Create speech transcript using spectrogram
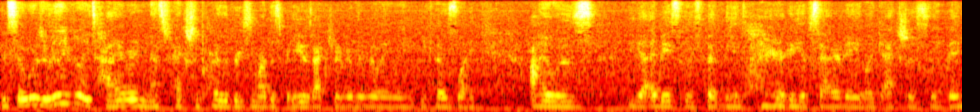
And so it was really, really tiring. That's actually part of the reason why this video is actually really, really late, because, like, I was, yeah, I basically spent the entirety of Saturday, like, actually sleeping.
